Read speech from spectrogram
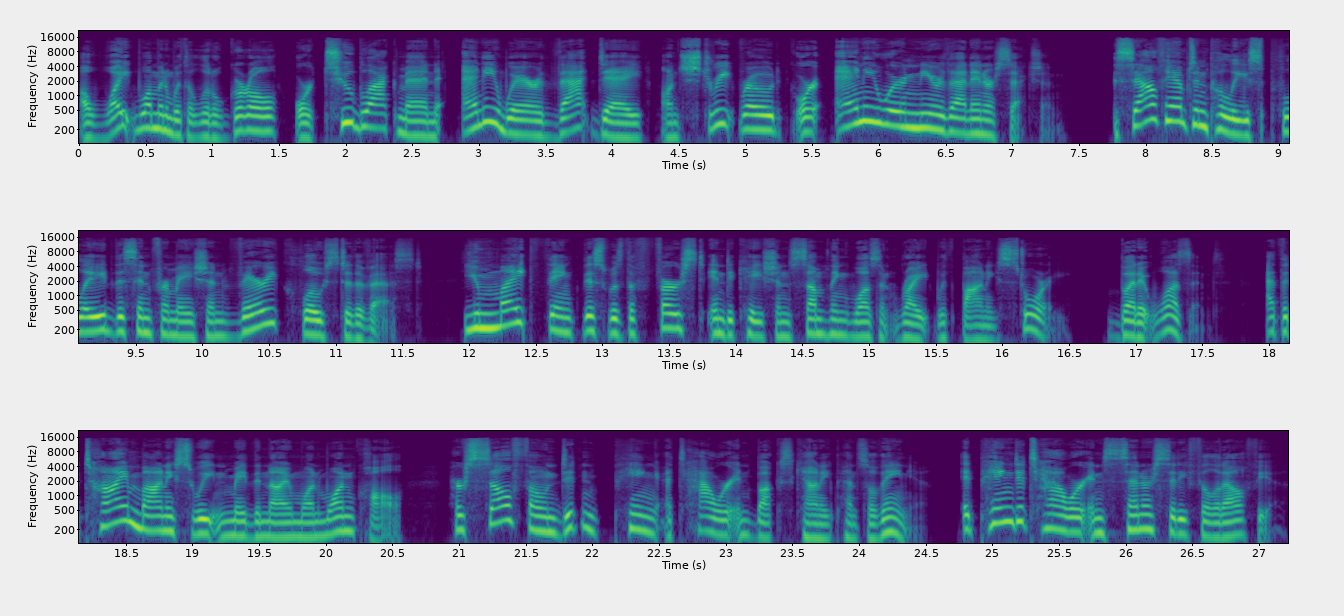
a white woman with a little girl, or two black men anywhere that day on Street Road or anywhere near that intersection. Southampton police played this information very close to the vest. You might think this was the first indication something wasn't right with Bonnie's story, but it wasn't. At the time Bonnie Sweeten made the 911 call, her cell phone didn't ping a tower in Bucks County, Pennsylvania. It pinged a tower in Center City, Philadelphia.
